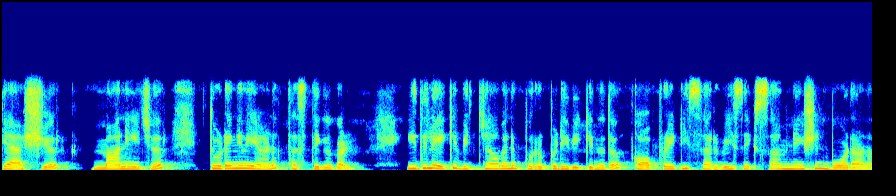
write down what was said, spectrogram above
cashier manager തുടങ്ങിയവയാണ് തസ്തികകൾ. ഇതിലേക്ക് വിജ്ഞാപനം പുറപ്പെടുവിക്കുന്നത് കോപ്പറേറ്റീവ് സർവീസ് എക്സാമിനേഷൻ ബോർഡാണ്.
